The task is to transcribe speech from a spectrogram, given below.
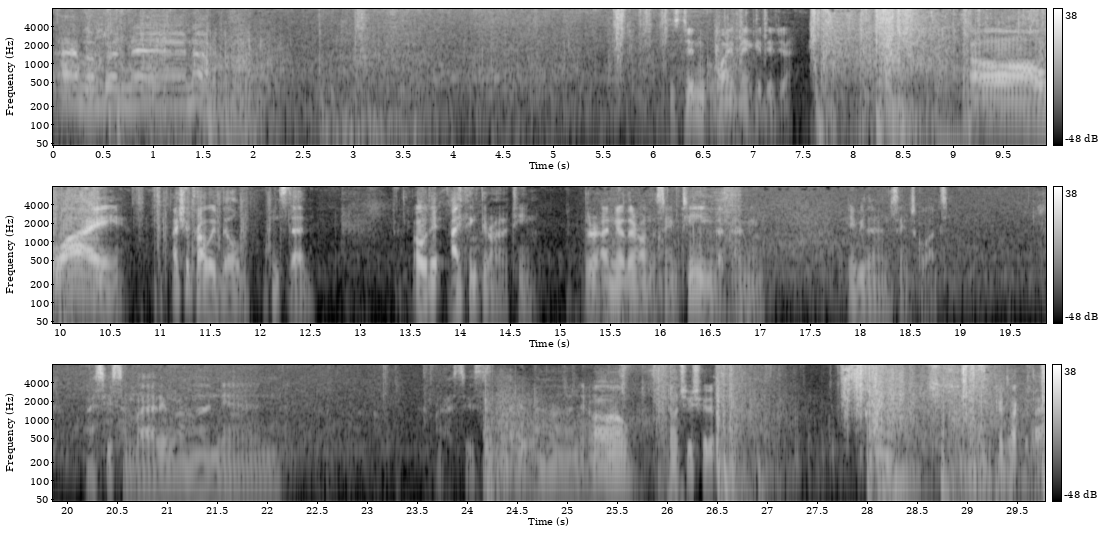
I'm a banana. This didn't quite make it, did you? Oh, why? I should probably build instead. Oh, they, I think they're on a team. They're, I know they're on the same team, but I mean, maybe they're in the same squads. I see somebody running. I see somebody running. Oh, oh, don't you shoot it. Good luck with that.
